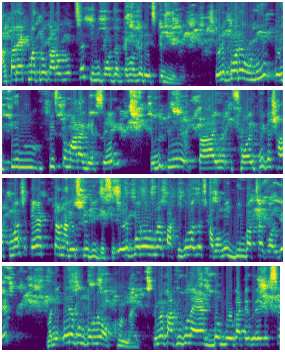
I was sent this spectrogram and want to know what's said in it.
আর তার একমাত্র কারণ হচ্ছে তিনি পর্যাপ্তভাবে রেস্টে নিয়েছেন। এরপরে উনি এই তিন পিস তো মারা গেছে, উনি কি প্রায় ছয় থেকে সাত মাস একটানা রেস্টে দিতেছে। এরপরে ওনার পাখিগুলো যে স্বাভাবিক ডিম বাচ্চা করবে মানে এরকম কোনো লক্ষণ নাই। ওনার পাখিগুলো একদম রোগাটে হয়ে গেছে।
